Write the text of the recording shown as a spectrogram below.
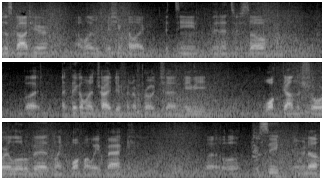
just got here. I've only been fishing for like 15 minutes or so, but I think I'm gonna try a different approach and maybe walk down the shore a little bit, and like walk my way back. But we'll, we'll see, never know.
